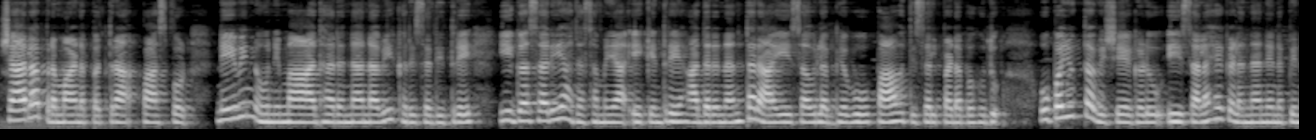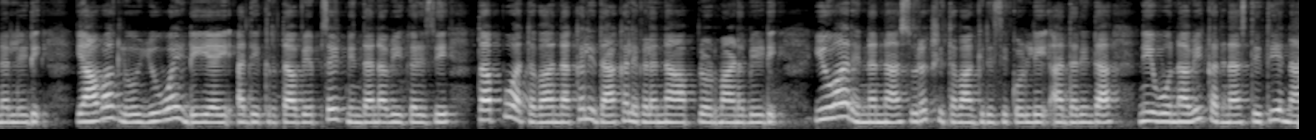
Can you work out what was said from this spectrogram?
ಶಾಲಾ ಪ್ರಮಾಣಪತ್ರ ಪಾಸ್ಪೋರ್ಟ್. ನೀವಿನ್ನೂ ನಿಮ್ಮ ಆಧಾರನ್ನು ನವೀಕರಿಸದಿದ್ದರೆ ಈಗ ಸರಿಯಾದ ಸಮಯ, ಏಕೆಂದರೆ ಅದರ ನಂತರ ಈ ಸೌಲಭ್ಯವು ಪಾವತಿಸಲ್ಪಡಬಹುದು. ಉಪಯುಕ್ತ ವಿಷಯಗಳು ಈ ಸಲಹೆಗಳನ್ನು ನೆನಪಿನಲ್ಲಿಡಿ. ಯಾವಾಗಲೂ ಯು ಐ ಡಿ ಐ ಅಧಿಕೃತ ವೆಬ್ಸೈಟ್ನಿಂದ ನವೀಕರಿಸಿ ತಪ್ಪು ಅಥವಾ ನಕಲಿ ದಾಖಲೆಗಳನ್ನು ಅಪ್ಲೋಡ್ ಮಾಡಬೇಡಿ. ಯು ಆರ್ ಎನ್ನನ್ನು ಸುರಕ್ಷಿತವಾಗಿರಿಸಿಕೊಳ್ಳಿ. ಆದ್ದರಿಂದ ನೀವು ನವೀಕರಣ ಸ್ಥಿತಿಯನ್ನು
